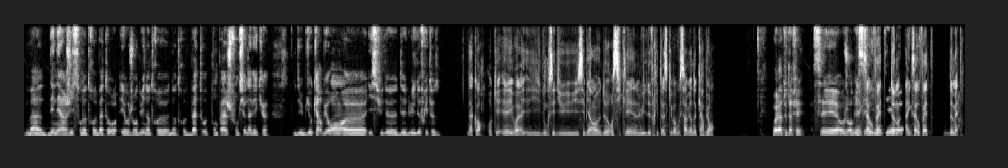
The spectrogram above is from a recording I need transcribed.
bah, d'énergie sur notre bateau. Et aujourd'hui, notre, notre bateau de pompage fonctionne avec du biocarburant issu de, de l'huile de friteuse. D'accord, ok. Et voilà, donc c'est bien de recycler l'huile de friteuse qui va vous servir de carburant. Voilà, tout à fait. C'est aujourd'hui. Avec, ça, vous faites deux, avec ça, vous faites 2 mètres.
